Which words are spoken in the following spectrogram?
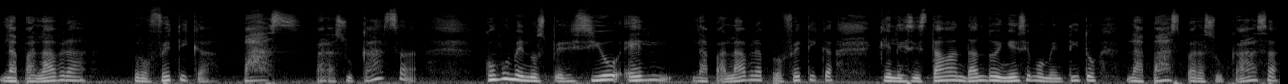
la palabra profética, paz para su casa, cómo menospreció él la palabra profética que les estaban dando en ese momentito, la paz para su casa,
